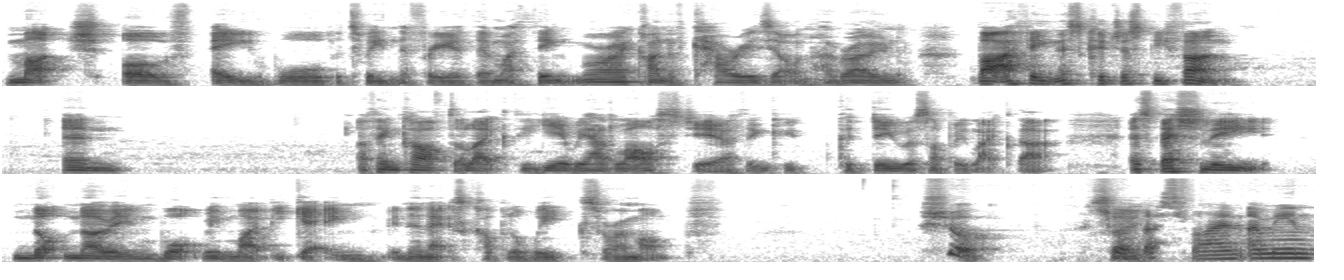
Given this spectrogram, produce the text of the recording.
much of a war between the three of them. I think Mariah kind of carries it on her own, but I think this could just be fun, and I think after like the year we had last year, I think we could do with something like that, especially not knowing what we might be getting in the next couple of weeks or a month. Sure, sure, So that's fine. I mean,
